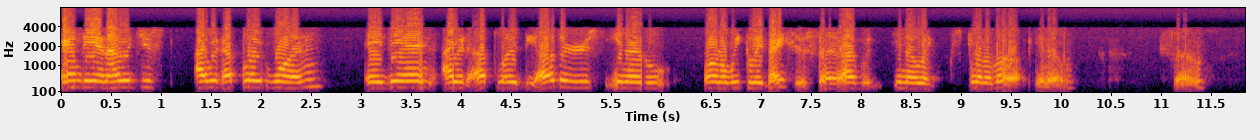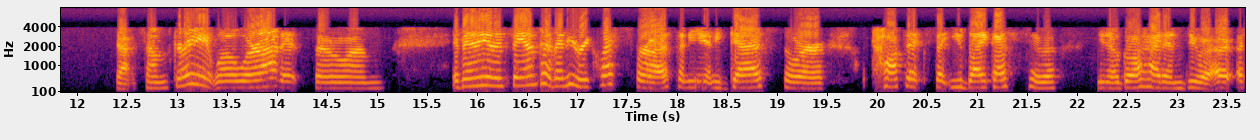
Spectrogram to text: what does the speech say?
and then I would just I would upload one, and then I would upload the others, you know, on a weekly basis. So I would, you know, like split them up, you know. So that sounds great. Well, we're at it. So, um, if any of the fans have any requests for us, any any guests or topics that you'd like us to, you know, go ahead and do a, a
